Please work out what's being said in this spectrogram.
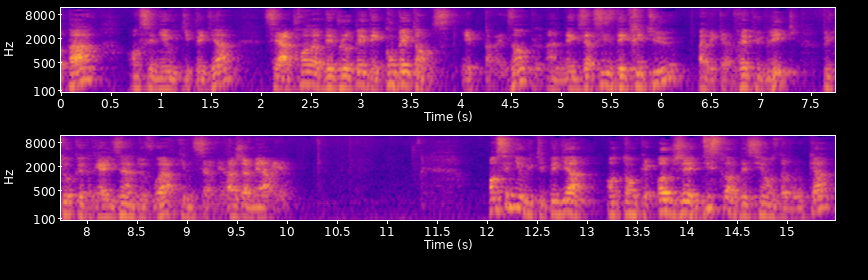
part, enseigner Wikipédia, c'est apprendre à développer des compétences, et par exemple un exercice d'écriture avec un vrai public, plutôt que de réaliser un devoir qui ne servira jamais à rien. Enseigner Wikipédia en tant qu'objet d'histoire des sciences dans mon cas,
